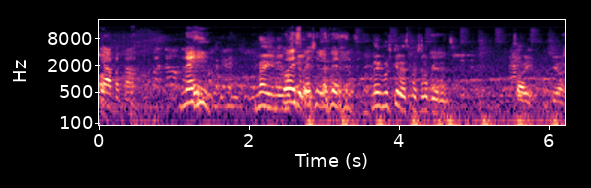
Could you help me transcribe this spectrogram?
क्या पता? नहीं। नहीं नहीं कोई मुश्किल है। स्पेशल अपेयरेंस नहीं मुश्किल है स्पेशल अपीयरेंस सॉरी यार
